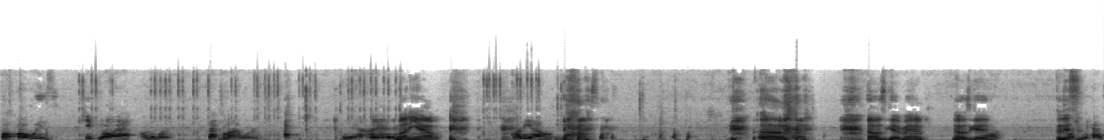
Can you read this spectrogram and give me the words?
But always keep y'all ass on alert. That's my words. Yeah. Bunny out. Bunny out. Yes. uh, that was good, man. That was good. Yeah. But this Once is we had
